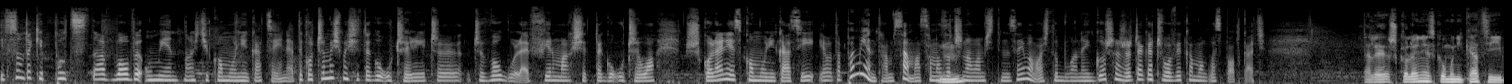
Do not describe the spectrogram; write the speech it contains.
I to są takie podstawowe umiejętności komunikacyjne. Tylko czy myśmy się tego uczyli, czy, czy w ogóle w firmach się tego uczyło? Szkolenie z komunikacji, ja to pamiętam sama, sama Mhm. zaczynałam się tym zajmować. To była najgorsza rzecz, jaka człowieka mogła spotkać. Ale szkolenie z komunikacji,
